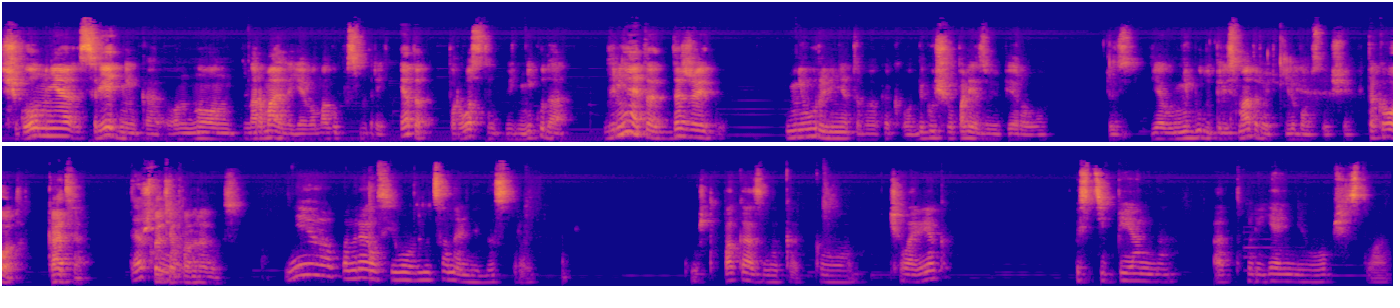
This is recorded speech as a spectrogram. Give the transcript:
Щегол мне средненько, он, но он нормально, я его могу посмотреть. Этот просто никуда. Для меня это даже не уровень этого, как его, бегущего по лезвию первого. То есть я его не буду пересматривать в любом случае. Так вот, Катя, так что тебе понравилось? Мне понравился его эмоциональный настрой потому что показано, как э, человек постепенно от влияния общества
